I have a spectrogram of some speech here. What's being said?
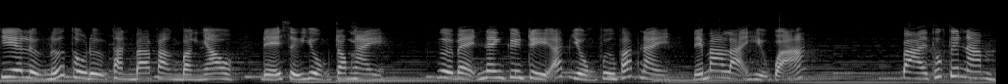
Chia lượng nước thu được thành 3 phần bằng nhau để sử dụng trong ngày. Người bệnh nên kiên trì áp dụng phương pháp này để mang lại hiệu quả. Bài thuốc thứ năm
